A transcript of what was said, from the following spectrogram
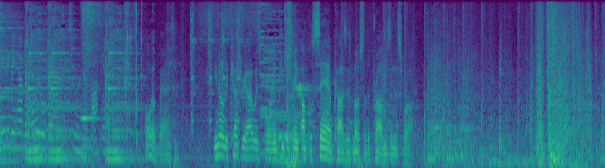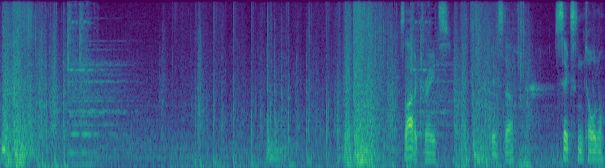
Maybe they have an oil baron or two in their pocket. Oil barons. You know, in the country I was born in, people think Uncle Sam causes most of the problems in this world. A lot of crates. Good stuff. Six in total.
